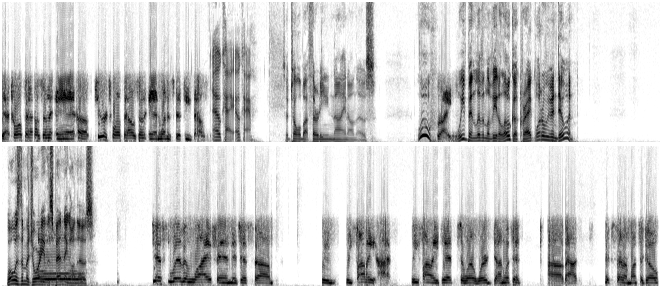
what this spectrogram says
Yeah, twelve thousand, and uh, two are twelve thousand, and one is fifteen thousand. Okay, okay. So total about 39 on those. Woo! Right. We've been living La Vida Loca, Craig. What have we been doing? What was the majority of the spending on those? Just living life, and it just um, we we finally uh, we finally hit to where we're done with it uh, about six seven months ago,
